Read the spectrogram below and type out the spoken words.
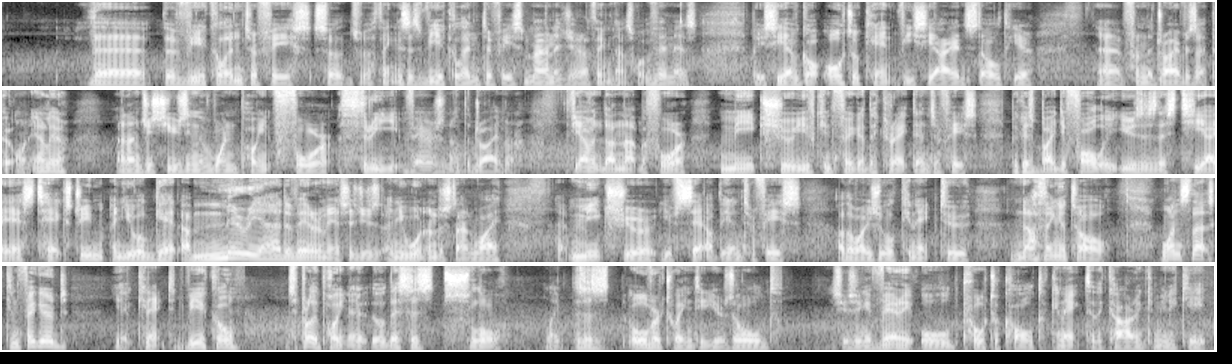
the the vehicle interface. So, I think this is vehicle interface manager. I think that's what Vim is. But you see, I've got AutoKent VCI installed here uh, from the drivers I put on earlier, and I'm just using the 1.43 version of the driver. If you haven't done that before, make sure you've configured the correct interface because by default it uses this TIS TechStream and you will get a myriad of error messages and you won't understand why. Uh, make sure you've set up the interface, otherwise you will connect to nothing at all. Once that's configured, you get connected vehicle. To probably point out though, this is slow. Like this is over 20 years old. It's using a very old protocol to connect to the car and communicate.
